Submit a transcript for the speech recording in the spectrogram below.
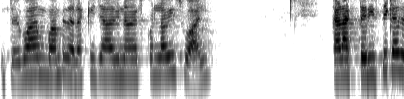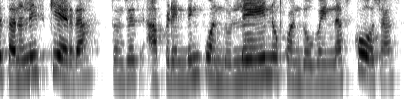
entonces voy a, empezar aquí ya de una vez con la visual. Características están a la izquierda, entonces aprenden cuando leen o cuando ven las cosas.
